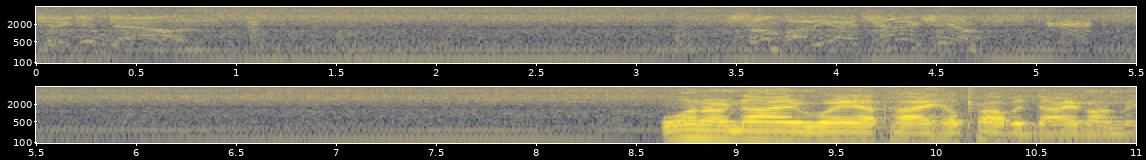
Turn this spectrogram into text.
Take him down. Somebody attack him! 109 way up high. He'll probably dive on me.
